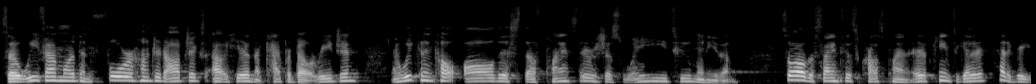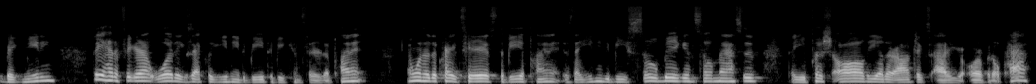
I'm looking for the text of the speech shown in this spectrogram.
So we found more than 400 objects out here in the Kuiper Belt region, and we couldn't call all this stuff planets. There was just way too many of them. So all the scientists across planet Earth came together, had a great big meeting. They had to figure out what exactly you need to be to be considered a planet. And one of the criteria to be a planet is that you need to be so big and so massive that you push all the other objects out of your orbital path.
